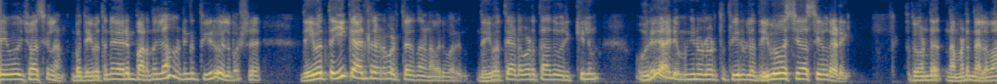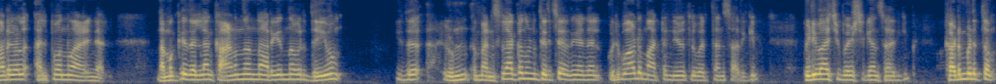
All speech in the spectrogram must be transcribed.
ദൈവവിശ്വാസികളാണ്. അപ്പോൾ ദൈവത്തിന്റെ കാര്യം പറഞ്ഞില്ല എന്നുണ്ടെങ്കിൽ തീരുമല്ലോ പക്ഷേ ദൈവത്തെ ഈ കാര്യത്തിൽ ഇടപെടുത്തരുതെന്നാണ് അവർ പറയുന്നത്. ദൈവത്തെ ഇടപെടുത്താതെ ഒരിക്കലും ഒരു കാര്യം ഇങ്ങനെയുള്ളിടത്ത് തീരുള്ള ദൈവവിശ്വാസികളുടെ ഇടയിൽ. അതുകൊണ്ട് നമ്മുടെ നിലപാടുകൾ ഒന്ന് അഴിഞ്ഞാൽ നമുക്കിതെല്ലാം കാണുന്നെന്ന് അറിയുന്ന ഒരു ദൈവം ഇത് മനസ്സിലാക്കുന്നുണ്ട് തിരിച്ചറിഞ്ഞു കഴിഞ്ഞാൽ ഒരുപാട് മാറ്റം ജീവിതത്തിൽ വരുത്താൻ സാധിക്കും. പിടിവാശി ഉപേക്ഷിക്കാൻ സാധിക്കും. കടുംപിടുത്തം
